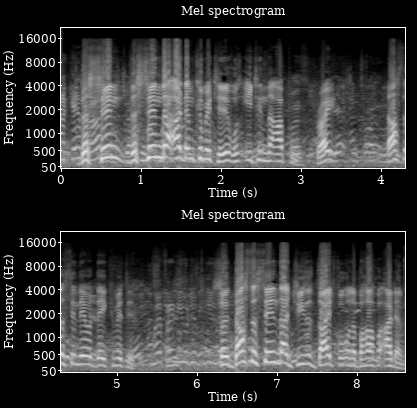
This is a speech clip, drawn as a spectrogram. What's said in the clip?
a camera. The sin, the sin that Adam committed was eating the apple, right? That's the sin they, they committed. My friend, you did. So that's the sin that Jesus died for on the behalf of Adam.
